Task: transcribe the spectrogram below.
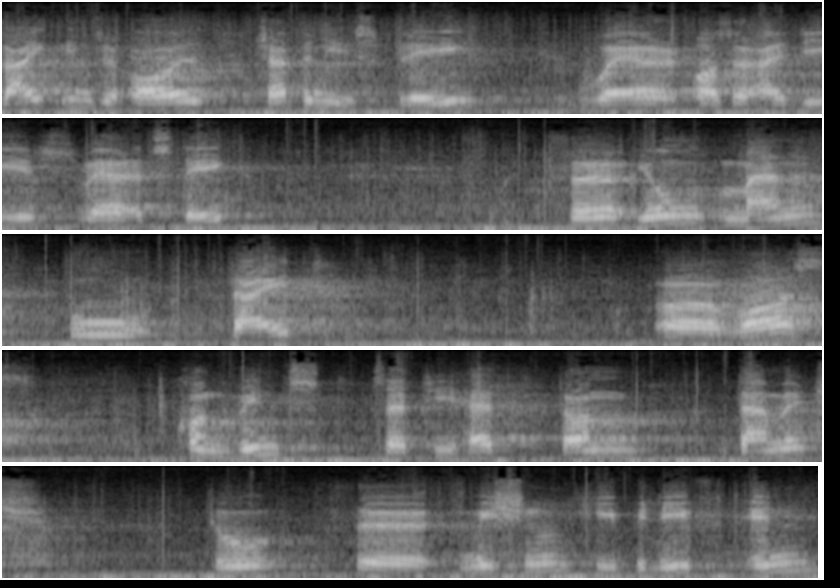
like in the old Japanese play, where other ideas were at stake, the young man who died uh, was convinced that he had done damage to the mission he believed in,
